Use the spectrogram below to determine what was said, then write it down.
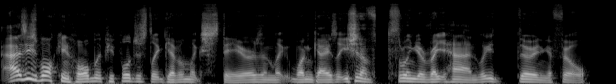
as he's walking home, like people just like give him like stares, and like one guy's like, "You should have thrown your right hand. What are you doing, you fool?"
